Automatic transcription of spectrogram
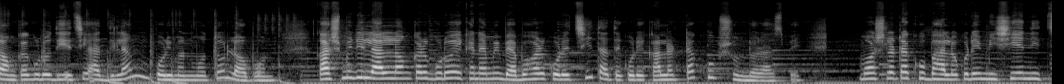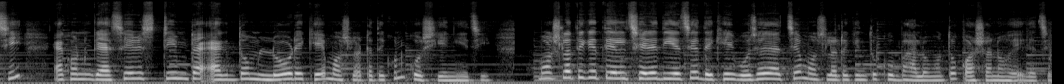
লঙ্কা গুঁড়ো দিয়েছি আর দিলাম পরিমাণ মতো লবণ। কাশ্মীরি লাল লঙ্কার গুঁড়ো এখানে আমি ব্যবহার করেছি, তাতে করে কালারটা খুব সুন্দর আসবে। মশলাটা খুব ভালো করে মিশিয়ে নিচ্ছি। এখন গ্যাসের স্টিমটা একদম লো রেখে মশলাটা দেখুন কষিয়ে নিয়েছি। মশলা থেকে তেল ছেড়ে দিয়েছে, দেখেই বোঝা যাচ্ছে মশলাটা কিন্তু খুব ভালো মতো কষানো হয়ে গেছে।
